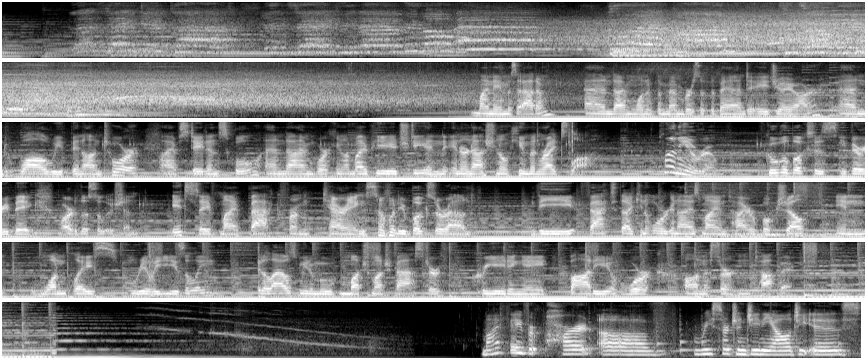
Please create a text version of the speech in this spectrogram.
My name is Adam, and I'm one of the members of the band AJR, and while we've been on tour, I've stayed in school and I'm working on my PhD in international human rights law. Plenty of room. Google Books is a very big part of the solution. It saved my back from carrying so many books around. The fact that I can organize my entire bookshelf in one place really easily, it allows me to move much, much faster, creating a body of work on a certain topic. My favorite part of research in genealogy is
